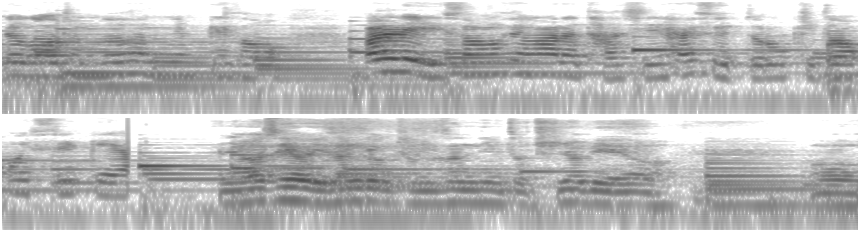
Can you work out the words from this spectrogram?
그리고 전도사님께서 빨리 일상생활을 다시 할 수 있도록 기도하고 있을게요. 안녕하세요 이상경 전도사님 저 준엽이에요 어,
